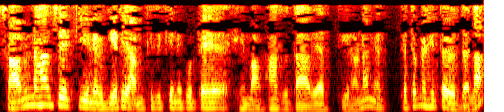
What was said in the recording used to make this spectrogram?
ස්වාමීන් වහන්සේ කියන විදිහට යම් කිසි කෙනෙකුට එහෙම අපහසුතාවයක් තියෙනවා නම් ඇත්තටම හිත යොදලා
